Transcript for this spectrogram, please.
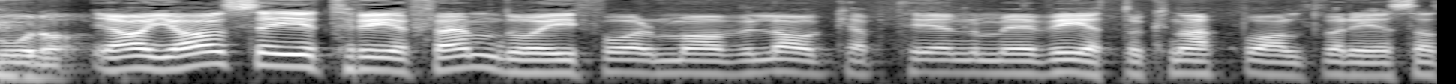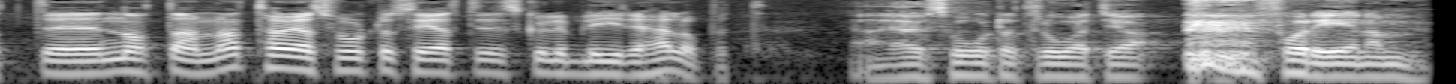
ni båda. Ja, jag säger 3-5 då i form av lagkapten med vetoknapp och allt vad det är. Så att eh, något annat har jag svårt att se att det skulle bli i det här loppet. Ja, jag har svårt att tro att jag får igenom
